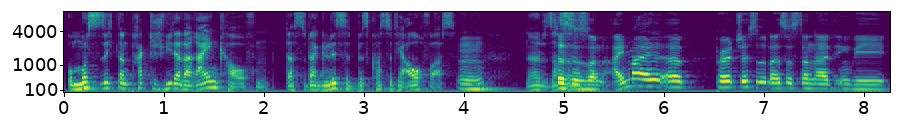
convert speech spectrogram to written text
und musste sich dann praktisch wieder da reinkaufen. Dass du da gelistet bist, kostet ja auch was. Mhm. Ne, ist das so ein Einmal-Purchase oder ist es dann halt irgendwie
